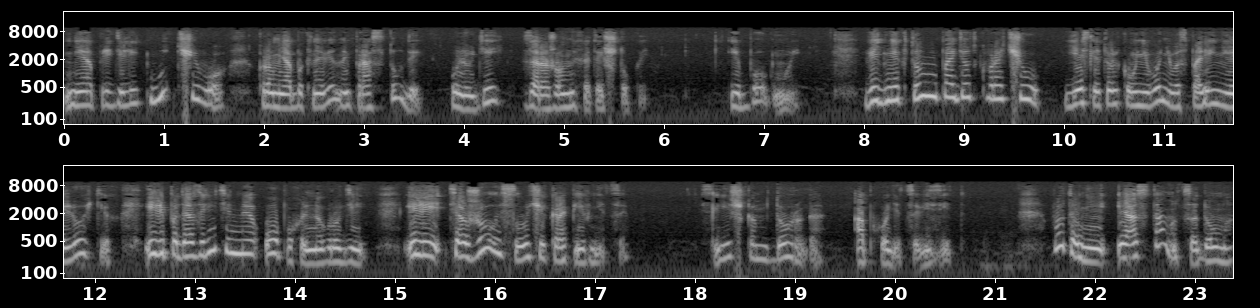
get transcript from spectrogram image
не определит ничего, кроме обыкновенной простуды у людей, зараженных этой штукой. И, Бог мой, ведь никто не пойдет к врачу, если только у него не воспаление легких или подозрительная опухоль на груди, или тяжелый случай крапивницы. Слишком дорого обходится визит. Вот они и останутся дома,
